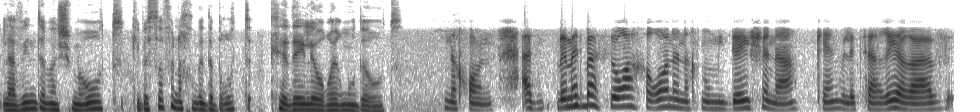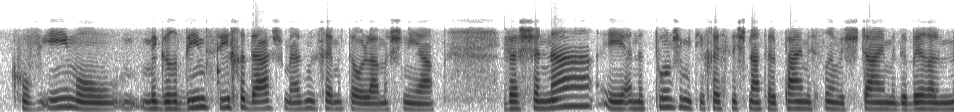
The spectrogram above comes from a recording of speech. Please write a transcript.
להבין את המשמעות, כי בסוף אנחנו מדברות כדי לעורר מודעות. נכון. אז באמת בעשור האחרון אנחנו מדי שנה, כן, ולצערי הרב, קובעים או מגרדים שיא חדש מאז מלחמת העולם השנייה. והשנה אה, הנתון שמתייחס לשנת 2022 מדבר על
